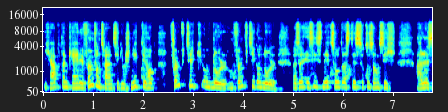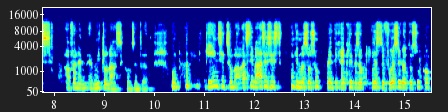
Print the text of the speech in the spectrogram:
ich habe dann keine 25 im Schnitt, ich habe 50 und 0 und 50 und 0. Also es ist nicht so, dass das sozusagen sich alles auf ein Mittelmaß konzentriert. Und dann gehen Sie zum Arzt. Ich weiß, es ist immer so super, wenn die Krebshilfe sagt, gehen Sie zur Vorsorgeuntersuchung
